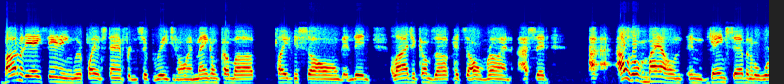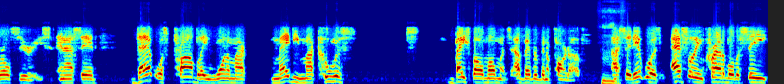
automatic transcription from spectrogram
bottom of the eighth inning, we were playing Stanford in Super Regional, and Mangum come up, played his song, and then Elijah comes up, hits a home run. I said, I, I was on the mound in Game Seven of a World Series, and I said that was probably one of my maybe my coolest baseball moments I've ever been a part of. Hmm. I said it was absolutely incredible to see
